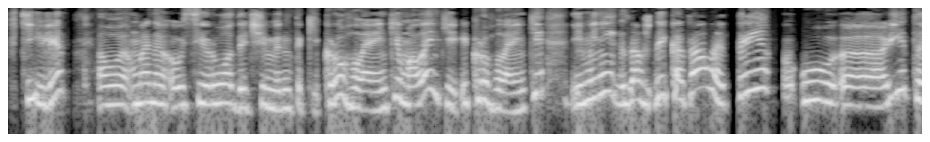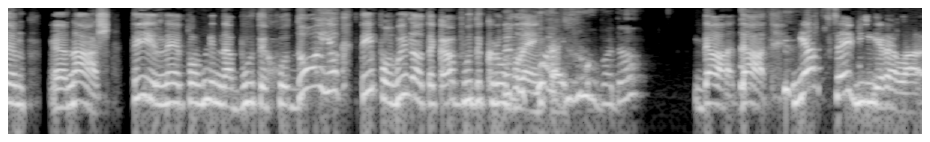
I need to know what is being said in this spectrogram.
в тілі. У мене усі родичі вони такі кругленькі, маленькі і кругленькі. І мені завжди казали, ти у е, рід е, наш, ти не повинна бути худою, ти повинна така бути кругленька. грубо, да? Да, да. Я в це вірила.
